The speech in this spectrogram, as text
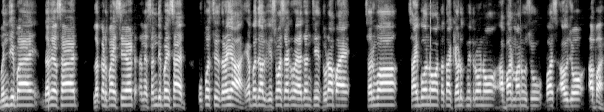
મંજીભાઈ દવે સાહેબ, લકડભાઈ શેઠ અને સંદીપભાઈ સાહેબ ઉપસ્થિત રહ્યા. એ બદલ વિશ્વાસ એગ્રો એજન્સી ધુડાભાઈ, સર્વ સાહેબોનો તથા ખેડૂત મિત્રોનો આભાર માનું છું. બસ આવજો. આભાર.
